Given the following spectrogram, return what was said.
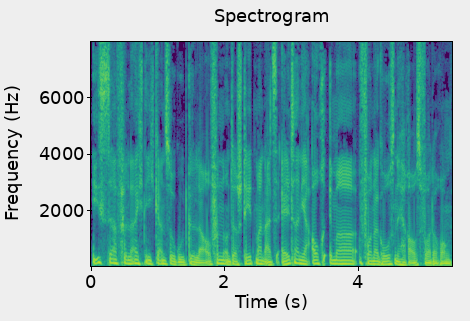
ist da vielleicht nicht ganz so gut gelaufen und da steht man als Eltern ja auch immer vor einer großen Herausforderung.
